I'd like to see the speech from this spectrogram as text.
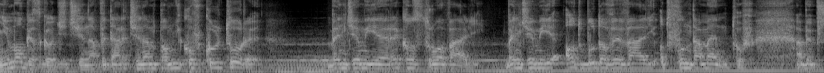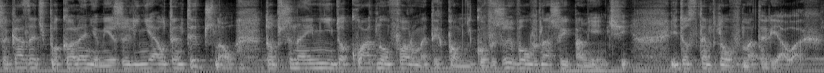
Nie mogę zgodzić się na wydarcie nam pomników kultury. Będziemy je rekonstruowali. Będziemy je odbudowywali od fundamentów, aby przekazać pokoleniom, jeżeli nie autentyczną, to przynajmniej dokładną formę tych pomników, żywą w naszej pamięci i dostępną w materiałach.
